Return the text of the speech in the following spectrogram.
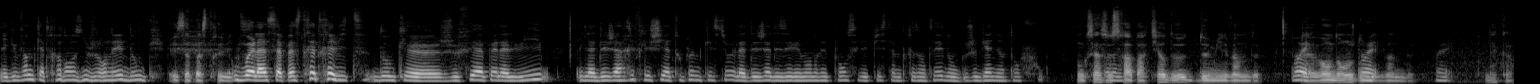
y a que 24 heures dans une journée donc et ça passe très vite. voilà ça passe très très vite. Donc je fais appel à lui il a déjà réfléchi à tout plein de questions, il a déjà des éléments de réponse et des pistes à me présenter, donc je gagne un temps fou. Donc ça, ce sera à partir de 2022, la vendange 2022. Ouais. D'accord.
